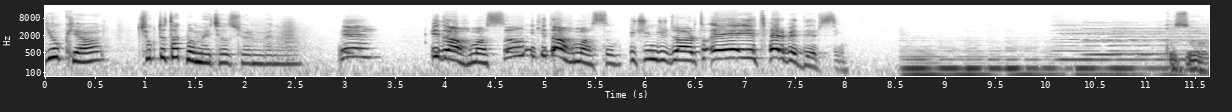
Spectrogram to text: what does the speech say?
Yok ya. Çok da takmamaya çalışıyorum ben onu. Ne? Bir de ahmazsın, iki de ahmazsın. Üçüncü de artık ee yeter be dersin. Kuzum,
